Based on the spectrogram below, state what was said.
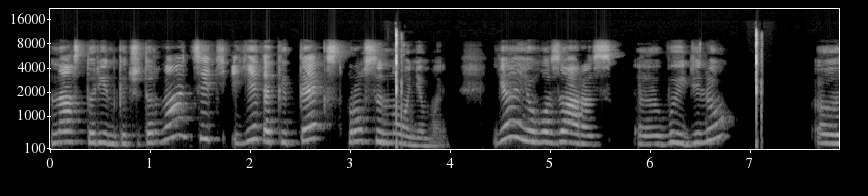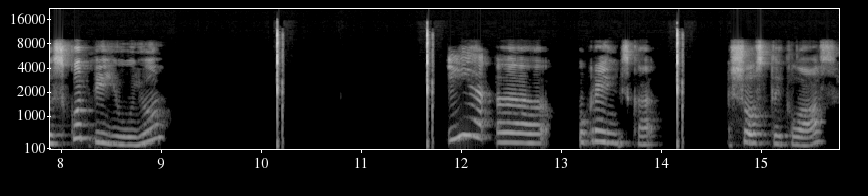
на сторінки 14 є такий текст про синоніми. Я його зараз е, виділю, е, скопіюю і е, українська 6 клас.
